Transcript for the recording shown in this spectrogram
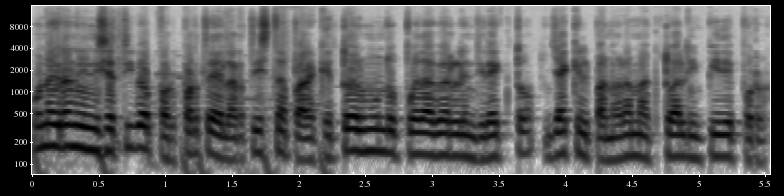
Una gran iniciativa por parte del artista para que todo el mundo pueda verlo en directo, ya que el panorama actual impide por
